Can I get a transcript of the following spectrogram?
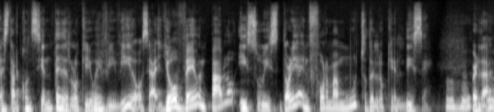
estar consciente de lo que yo he vivido. O sea, yo veo en Pablo y su historia informa mucho de lo que él dice, ¿verdad?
